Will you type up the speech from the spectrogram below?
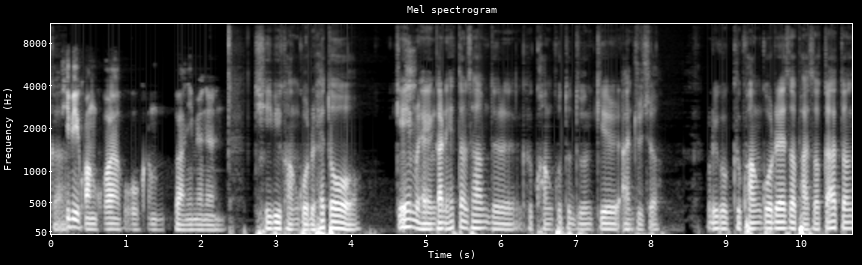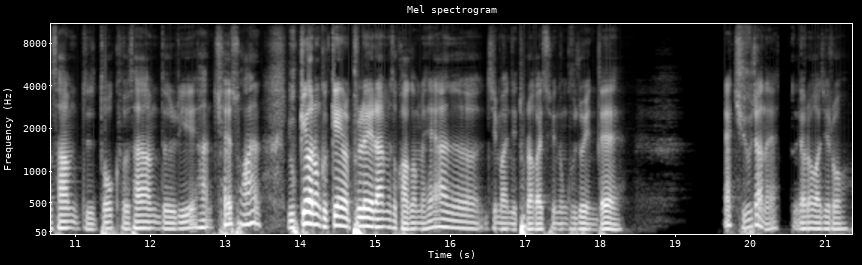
그러니까 TV 광고하고 그런 거 아니면은 TV 광고를 해도 게임을 엔간히 했던 사람들은 그 광고도 눈길 안 주죠. 그리고 그 광고를 해서 봐서 깠던 사람들도 그 사람들이 한 최소한 6개월은 그 게임을 플레이를 하면서 과금을 해야 하지만이 돌아갈 수 있는 구조인데 그냥 지우잖아요. 여러 가지로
